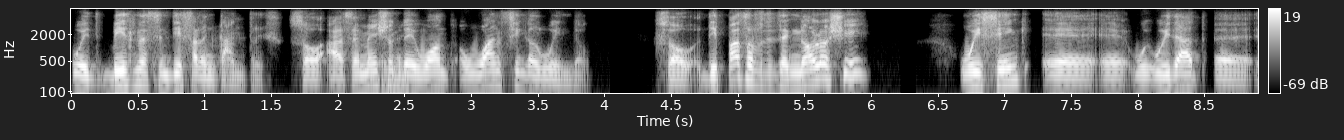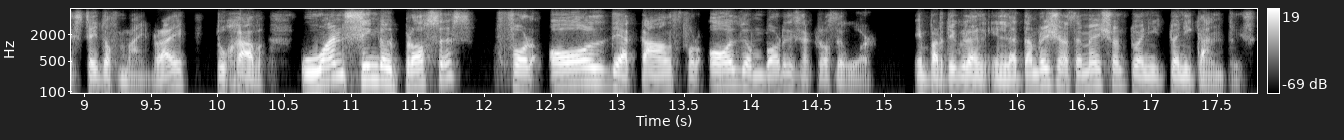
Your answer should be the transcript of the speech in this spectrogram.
with business in different countries. So as I mentioned, right. they want one single window. So the path of the technology, we think uh, uh, with that uh, state of mind, right? To have one single process for all the accounts, for all the onboardings across the world. In particular, in Latin region, as I mentioned, 20, 20 countries.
